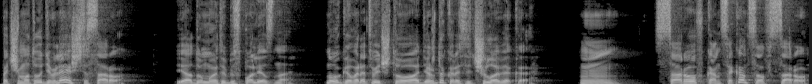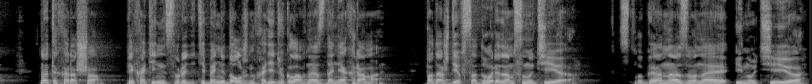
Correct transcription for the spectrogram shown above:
«Почему ты удивляешься, Сару?» «Я думаю, это бесполезно. Ну, говорят ведь, что одежда красит человека». «Хм... Сару, в конце концов, Сару. Ну это хорошо. Пехотинец вроде тебя не должен ходить в главное здание храма. Подожди в саду рядом с Инутио». Слуга, названная Инутио,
